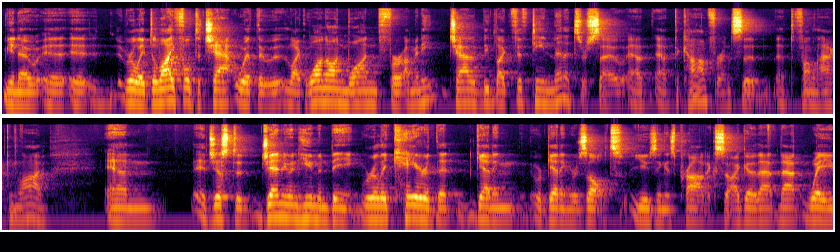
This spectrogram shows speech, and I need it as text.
you know, it, it, really delightful to chat with. It was like one on one for, I mean, he chatted be like 15 minutes or so at, at the conference at, at the Funnel Hacking Live. And it just a genuine human being, really cared that getting or getting results using his products. So I go that that way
